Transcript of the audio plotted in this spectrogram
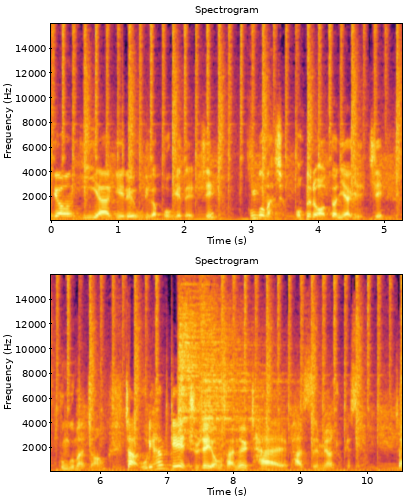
성경 이야기를 우리가 보게 될지 궁금하죠? 오늘은 어떤 이야기일지 궁금하죠? 자, 우리 함께 주제 영상을 잘 봤으면 좋겠어요. 자,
